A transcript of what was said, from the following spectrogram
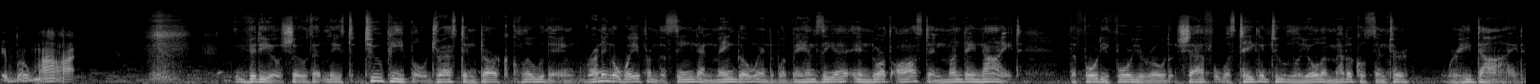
It broke my heart. Video shows at least two people dressed in dark clothing running away from the scene at Mango and Wabansia in North Austin Monday night. The 44 year old chef was taken to Loyola Medical Center where he died.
